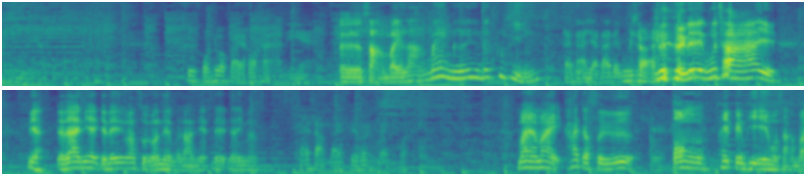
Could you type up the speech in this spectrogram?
นี่ครับคือคนทั่วไปเขาหานี่ไงเออสามใบล่างแม่งเงยเด็กผู้หญิง แต่นายอยากได้เด็กผู้ชายถึงได้เด็กผู้ชาย เนี่ยจะได้เนี่ยจะได้มาสุดวันเดือนเวลาเนี้ยได้ได้มาใช้สามใบซื้อมาหนึ่งใบดีกว่าไม่ไม่ถ้าจะซื้อต้องให้เป็น PA หมดสามใบ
